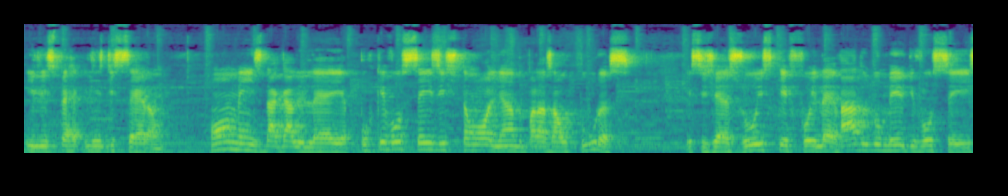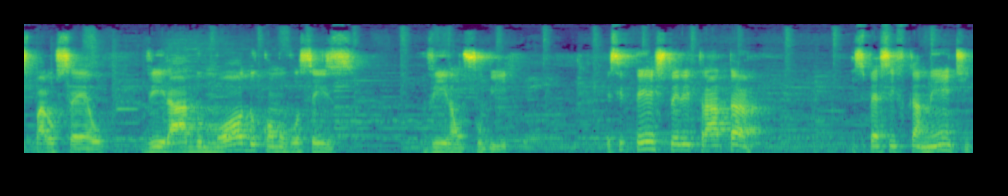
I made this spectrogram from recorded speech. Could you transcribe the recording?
e lhes, lhes disseram: Homens da Galiléia, por que vocês estão olhando para as alturas? Esse Jesus que foi levado do meio de vocês para o céu virá do modo como vocês viram subir. Esse texto ele trata especificamente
